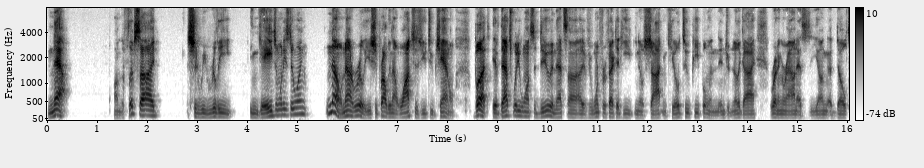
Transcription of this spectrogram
Now, on the flip side, should we really engage in what he's doing? No, not really. You should probably not watch his YouTube channel. But if that's what he wants to do, and that's uh, if it weren't for the fact that he, you know, shot and killed two people and injured another guy running around as a young adult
